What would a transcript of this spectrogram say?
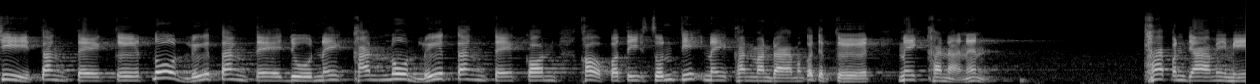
ที่ตั้งแต่เกิดโน่นหรือตั้งแต่อยู่ในคันโน่นหรือตั้งแต่ก่อนเข้าปฏิสนธิในคันมารดามันก็จะเกิดในขณะนั้น ถ้าปัญญาไม่มี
